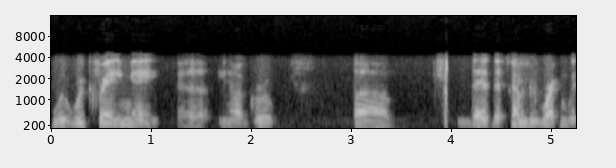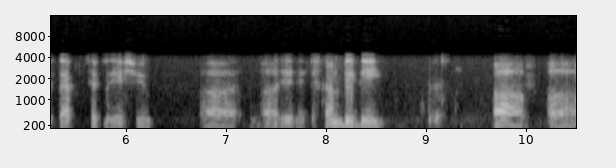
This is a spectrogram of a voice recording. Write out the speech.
we're, we're creating a uh, you know a group uh, that that's going to be working with that particular issue. Uh, uh, it, it's going to be the uh, uh,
